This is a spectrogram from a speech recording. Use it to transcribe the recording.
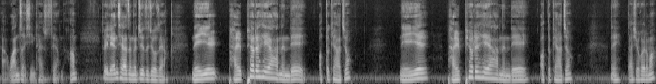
啊，完整形态是这样的啊，所以连起来整个句子就是这样。내일발표를해야하는데어떻게하 죠？ 내일발표를해야하는데어떻게하 죠？ 哎，大家学会了吗？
